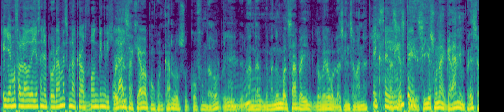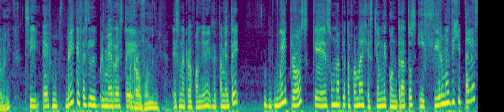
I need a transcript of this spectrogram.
que ya hemos hablado de ellas en el programa, es una crowdfunding Hoy digital. mensajeaba con Juan Carlos, su cofundador. y le, manda- le mandé un WhatsApp ahí, lo veo la siguiente semana. Excelente. Así es que sí, es una gran empresa, Brick. Sí, eh, Brick fue el primer este Una crowdfunding. Es una crowdfunding, exactamente. WeTrust, que es una plataforma de gestión de contratos y firmas digitales,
